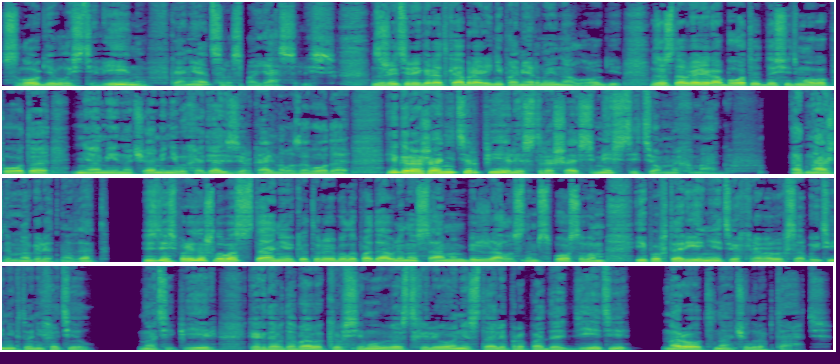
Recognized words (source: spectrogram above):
Слуги властелинов в конец распоясались. С жителей городка брали непомерные налоги, заставляли работать до седьмого пота, днями и ночами не выходя с зеркального завода, и горожане терпели, страшась мести темных магов. Однажды, много лет назад, Здесь произошло восстание, которое было подавлено самым безжалостным способом, и повторения тех кровавых событий никто не хотел. Но теперь, когда вдобавок ко всему в Вестхелионе стали пропадать дети, народ начал роптать.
